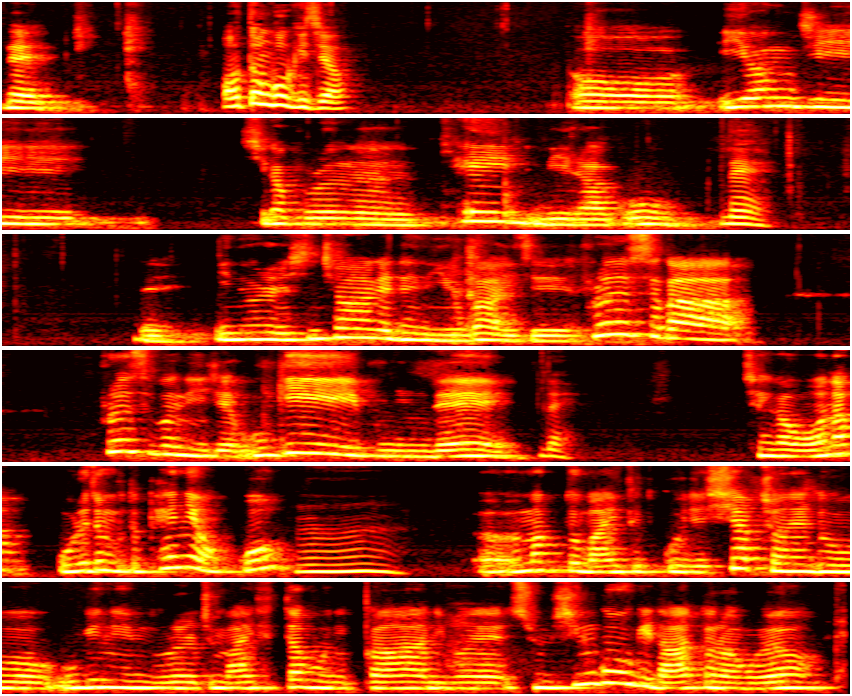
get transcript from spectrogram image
네. 어떤 곡이죠? 어 이영지 씨가 부르는 Me라고. 네. 네, 이 노래를 신청하게 된 이유가 이제 프로듀스가 프로듀스 분이 이제 우기 분인데 네. 제가 워낙 오래전부터 팬이었고 음. 어, 음악도 많이 듣고 이제 시합 전에도 우기님 노래를 좀 많이 듣다 보니까 이번에 좀 신곡이 나왔더라고요. 네.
